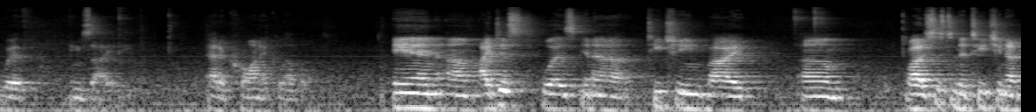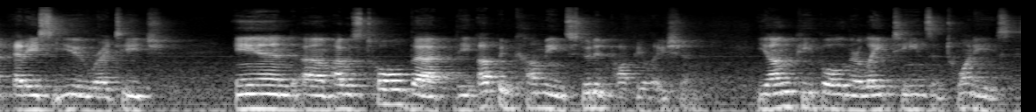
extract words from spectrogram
with anxiety at a chronic level. And um, I just was in a teaching by, um, well, I was just in a teaching at, at ACU where I teach. And um, I was told that the up and coming student population, young people in their late teens and 20s,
